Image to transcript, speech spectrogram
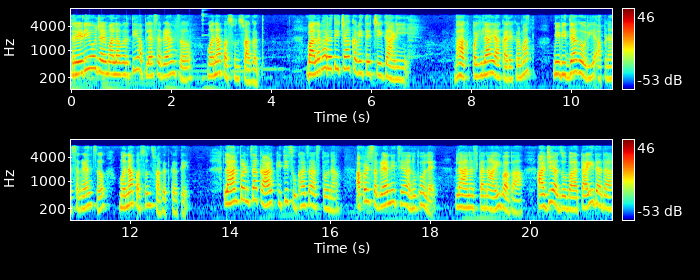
रेडिओ जयमालावरती आपल्या सगळ्यांचं मनापासून स्वागत. बालभारतीच्या कवितेची गाणी. भाग पहिला या कार्यक्रमात मी विद्यागौरी आपणा सगळ्यांचं मनापासून स्वागत करते. लहानपणचा काळ किती सुखाचा असतो ना. आपण सगळ्यांनीच हे अनुभवलं आहे लहान असताना आई बाबा आजी आजोबा ताई दादा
